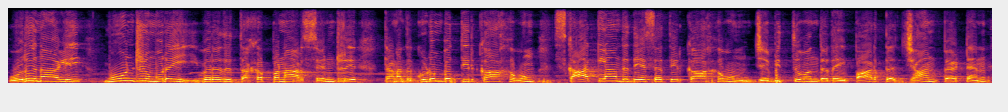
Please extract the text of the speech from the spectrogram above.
ஒரு நாளில் மூன்று முறை இவரது தகப்பனார் சென்று தனது குடும்பத்திற்காகவும் ஸ்காட்லாந்து தேசத்திற்காகவும் ஜெபித்து வந்ததை பார்த்த ஜான் பேட்டன்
